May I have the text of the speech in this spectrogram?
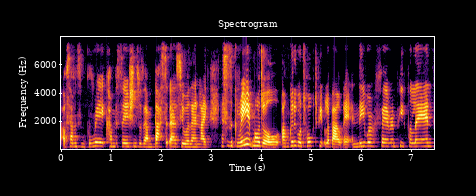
I was having some great conversations with ambassadors who were then like, This is a great model. I'm going to go talk to people about it. And they were referring people in.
